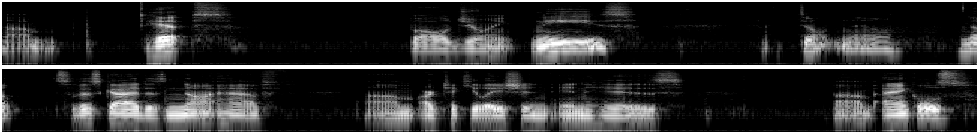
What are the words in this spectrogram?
um, hips, ball joint knees. I don't know. Nope. So this guy does not have um, articulation in his um, ankles,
